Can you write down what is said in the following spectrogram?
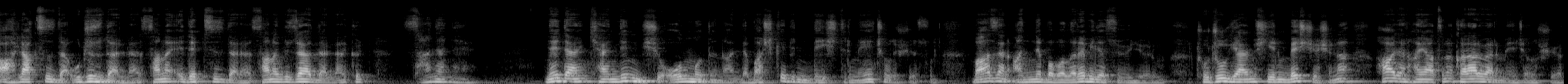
ahlaksız der, ucuz derler, sana edepsiz derler, sana güzel derler, kötü. Sana ne? Neden kendin bir şey olmadığın halde başka birini değiştirmeye çalışıyorsun? Bazen anne babalara bile söylüyorum. Çocuğu gelmiş 25 yaşına halen hayatına karar vermeye çalışıyor.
